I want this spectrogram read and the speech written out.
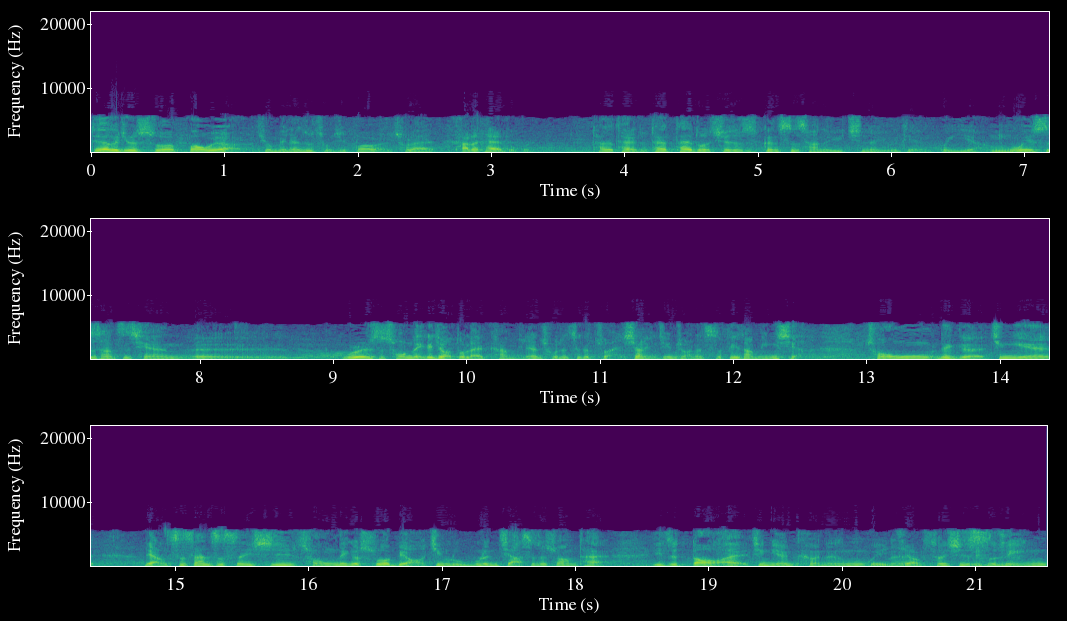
第二个就是说鲍威尔，就美联储主席鲍威尔出来，他的态度，他的态度，他的态度其实是跟市场的预期呢有点不一样，因为市场之前呃。无论是从哪个角度来看，美联储的这个转向已经转的是非常明显了。从那个今年两次、三次升息，从那个缩表进入无人驾驶的状态，一直到哎今年可能升息是零，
